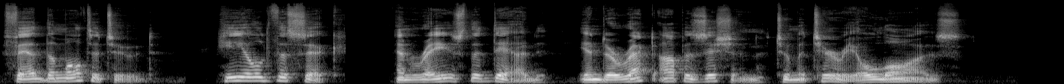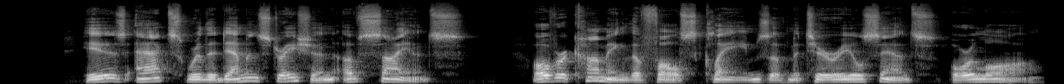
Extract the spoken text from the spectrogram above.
fed the multitude, healed the sick, and raised the dead in direct opposition to material laws. His acts were the demonstration of science, overcoming the false claims of material sense or law.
